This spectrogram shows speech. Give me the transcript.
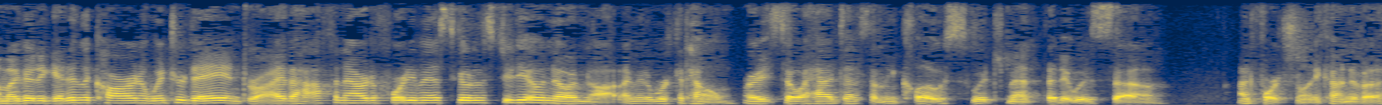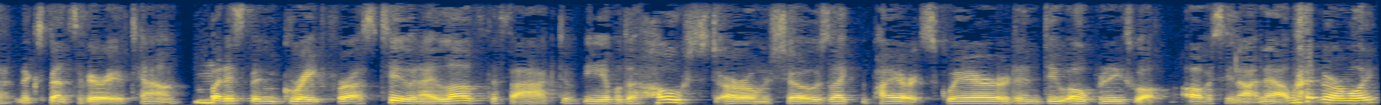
am I going to get in the car on a winter day and drive a half an hour to 40 minutes to go to the studio? No, I'm not. I'm going to work at home, right? So I had to have something close, which meant that it was. Uh, unfortunately kind of a, an expensive area of town. Mm-hmm. But it's been great for us too. And I love the fact of being able to host our own shows like the Pie Art Squared and do openings. Well, obviously not now, but normally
